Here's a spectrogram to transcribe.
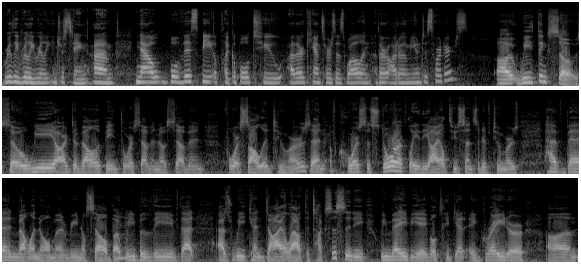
really, really, really interesting. Um, now, will this be applicable to other cancers as well and other autoimmune disorders? Uh, we think so. So we are developing Thor 707 for solid tumors. And of course, historically, the IL-2 sensitive tumors have been melanoma and renal cell, but mm -hmm. we mm-hmm. believe that as we can dial out the toxicity, we may be able to get a greater um,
